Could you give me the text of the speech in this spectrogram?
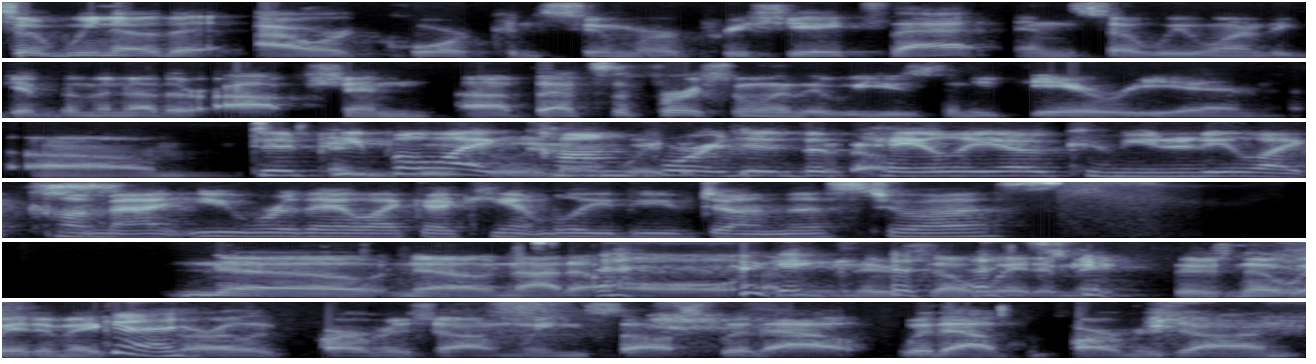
so we know that our core consumer appreciates that, and so we wanted to give them another option. Uh, that's the first one that we used any dairy in. Um, did people like really come for it? Did the paleo community like come at you? Were they like, "I can't believe you've done this to us"? No, no, not at all. okay, I mean, there's no way to make there's no way to make a garlic parmesan wing sauce without without the parmesan.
